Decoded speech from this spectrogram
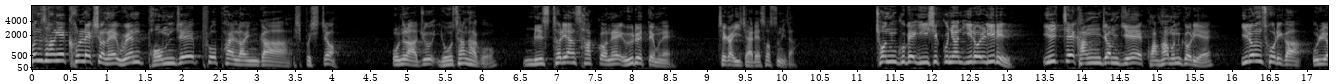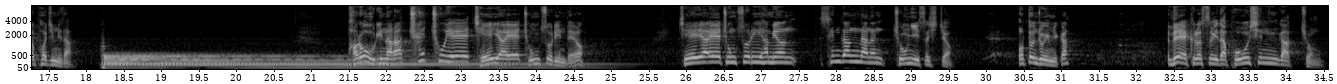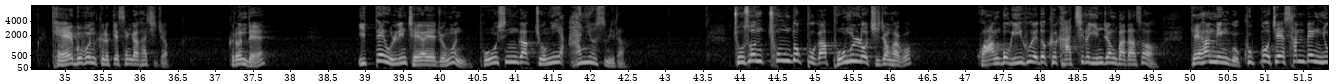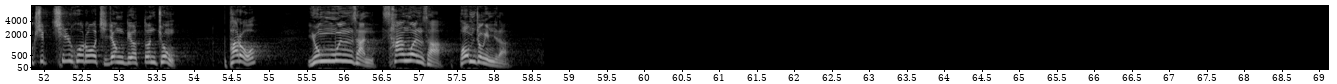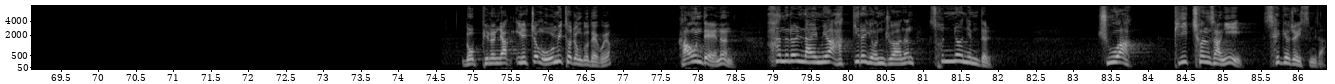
천상의 컬렉션에 웬 범죄 프로파일러인가 싶으시죠? 오늘 아주 요상하고 미스터리한 사건의 의뢰 때문에 제가 이 자리에 섰습니다. 1929년 1월 1일 일제 강점기의 광화문 거리에 이런 소리가 울려 퍼집니다. 바로 우리나라 최초의 제야의 종소리인데요. 제야의 종소리 하면 생각나는 종이 있으시죠? 어떤 종입니까? 네, 그렇습니다. 보신각종. 대부분 그렇게 생각하시죠. 그런데 이때 울린 제야의 종은 보신각종이 아니었습니다. 조선 총독부가 보물로 지정하고 광복 이후에도 그 가치를 인정받아서 대한민국 국보 제367호로 지정되었던 종 바로 용문산 상원사 범종입니다. 높이는 약 1.5m 정도 되고요. 가운데에는 하늘을 날며 악기를 연주하는 선녀님들, 주악, 비천상이 새겨져 있습니다.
